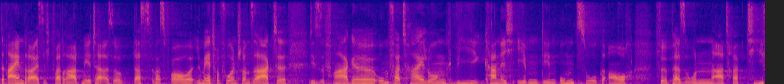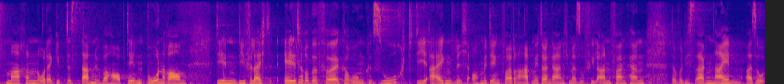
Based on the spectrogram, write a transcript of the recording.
33 Quadratmeter. Also das, was Frau Lemaitre vorhin schon sagte, diese Frage Umverteilung, wie kann ich eben den Umzug auch für Personen attraktiv machen oder gibt es dann überhaupt den Wohnraum, den die vielleicht ältere Bevölkerung sucht, die eigentlich auch mit den Quadratmetern gar nicht mehr so viel anfangen kann, da würde ich sagen, nein. Also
